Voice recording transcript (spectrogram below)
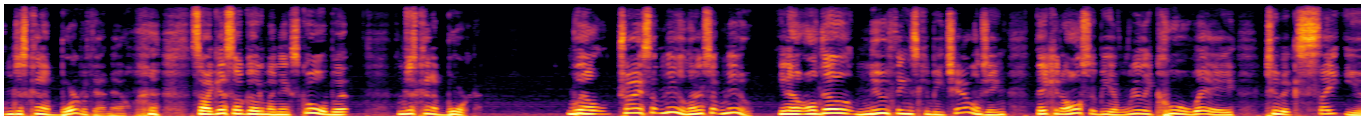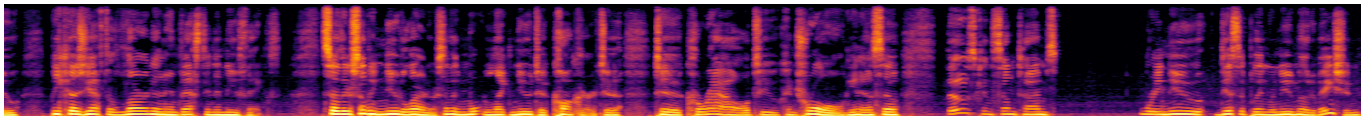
I'm just kind of bored with that now. so I guess I'll go to my next goal, but I'm just kind of bored. Well, try something new, learn something new. You know, although new things can be challenging, they can also be a really cool way to excite you because you have to learn and invest into new things. So there's something new to learn, or something more like new to conquer, to to corral, to control. You know, so those can sometimes renew discipline, renew motivation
